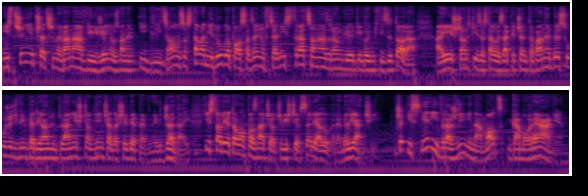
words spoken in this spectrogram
Mistrzyni przetrzymywana w więzieniu zwanym Iglicą została niedługo po osadzeniu w celi stracona z rąk Wielkiego Inkwizytora, a jej szczątki zostały zapieczętowane, by służyć w imperialnym planie ściągnięcia do siebie pewnych Jedi. Historię tą poznacie oczywiście w serialu Rebelianci. Czy istnieli wrażliwi na moc Gamoreanie?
